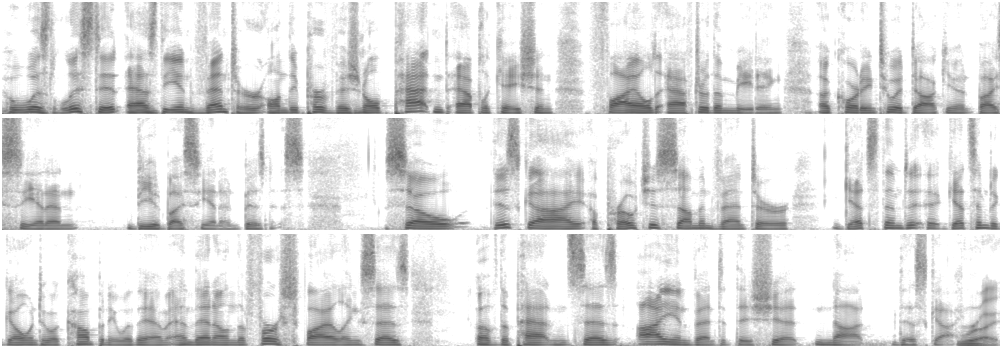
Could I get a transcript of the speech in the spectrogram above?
who was listed as the inventor on the provisional patent application filed after the meeting, according to a document by CNN viewed by CNN Business. So this guy approaches some inventor, gets them to gets him to go into a company with him, and then on the first filing says of the patent says I invented this shit, not this guy. Right.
